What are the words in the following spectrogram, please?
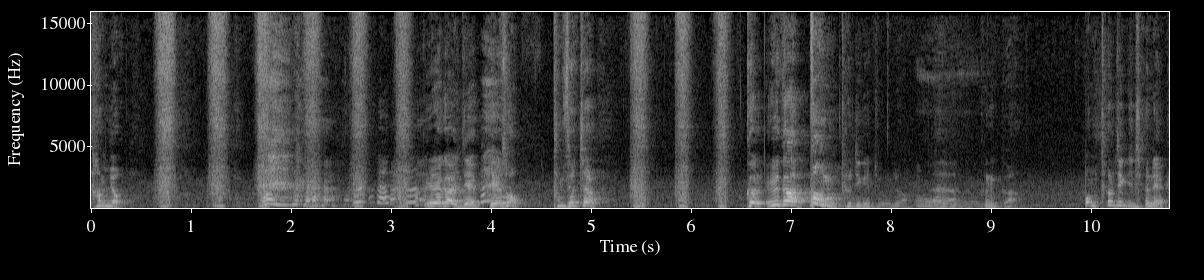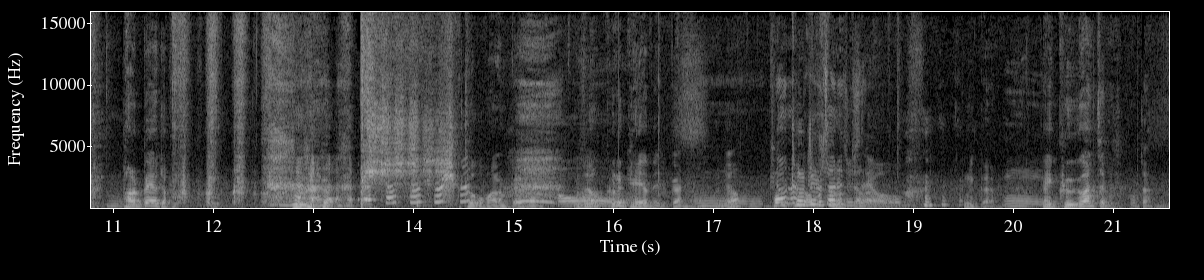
탐욕. 이래가 이제 계속 풍선처럼 그 얘가 뻥 터지겠죠, 그죠? 음. 예, 그러니까 뻥 터지기 전에 바람 빼야죠. 그거 바람 빼고, 그죠? 어. 그렇게 해야 될 거 아니에요, 음, 그죠? 뻥 터질 수는 잘해주세요. 없잖아요. 그러니까요. 음. 그러니까 그 관점에서 보자는 거죠.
